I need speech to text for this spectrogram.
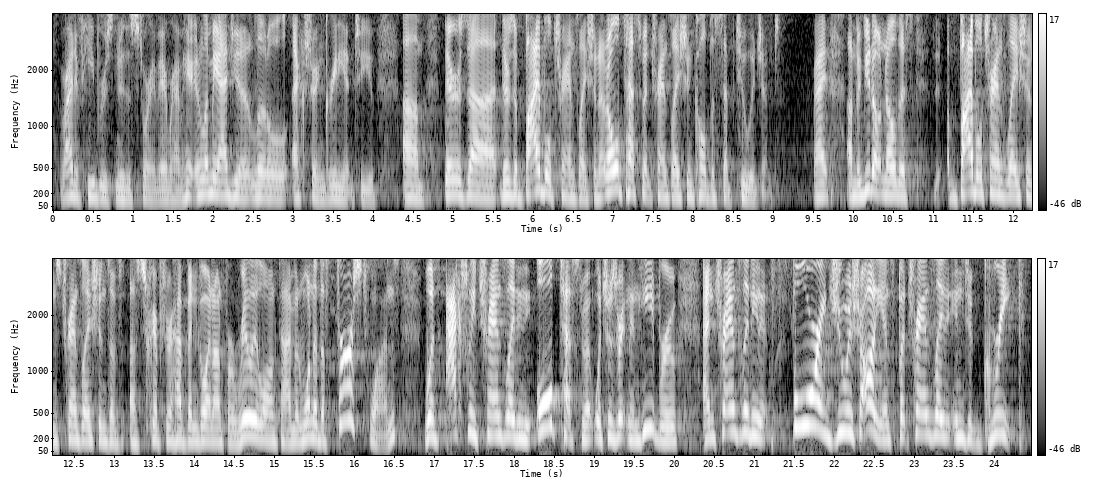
The writer of Hebrews knew the story of Abraham. Here, and let me add you a little extra ingredient to you. Um, there's, a, there's a Bible translation, an Old Testament translation called the Septuagint right? Um, if you don't know this, Bible translations, translations of, of scripture have been going on for a really long time. And one of the first ones was actually translating the Old Testament, which was written in Hebrew, and translating it for a Jewish audience, but translated into Greek.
